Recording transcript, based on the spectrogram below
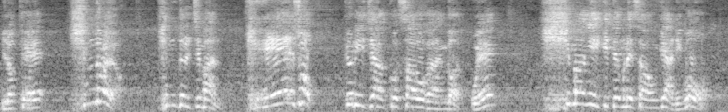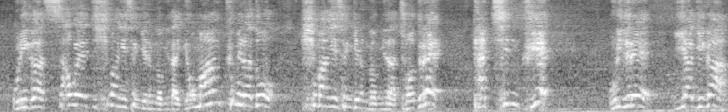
이렇게 힘들어요. 힘들지만 계속 끊이지 않고 싸워가는 것. 왜? 희망이 있기 때문에 싸운 게 아니고 우리가 싸워야지 희망이 생기는 겁니다. 요만큼이라도 희망이 생기는 겁니다. 저들의 닫힌 귀에 우리들의 이야기가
